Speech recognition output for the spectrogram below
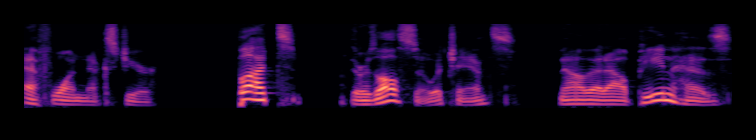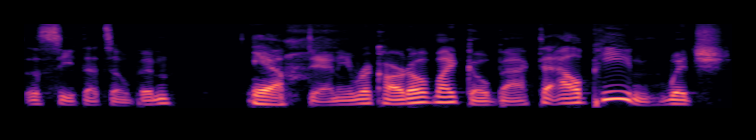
F1 next year. But there's also a chance now that Alpine has a seat that's open Yeah. Danny Ricciardo might go back to Alpine, which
